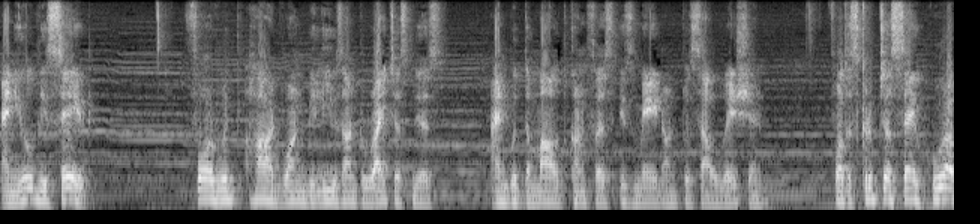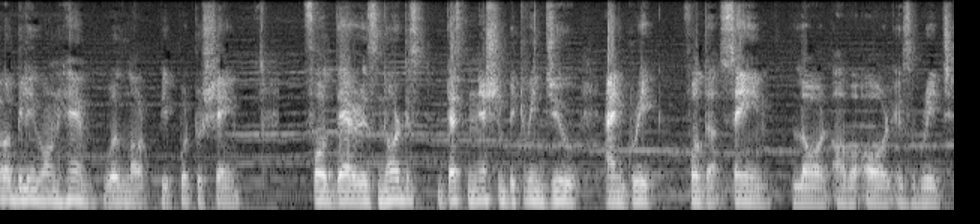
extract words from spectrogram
and you will be saved. For with heart one believes unto righteousness, and with the mouth confess is made unto salvation. For the scriptures say, Whoever believes on him will not be put to shame. For there is no destination between Jew and Greek, for the same Lord over all is rich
